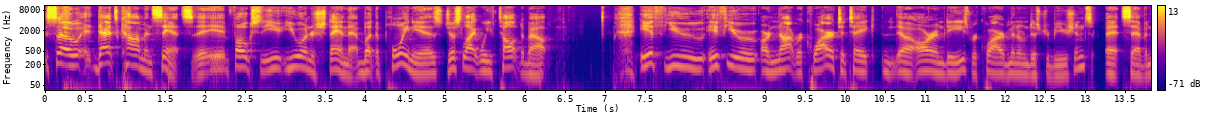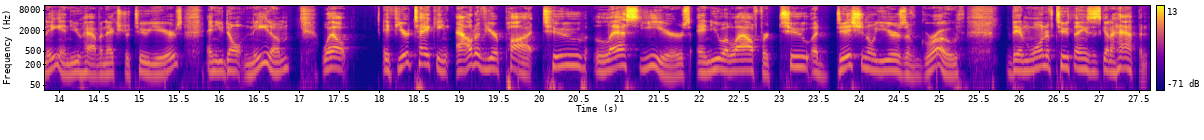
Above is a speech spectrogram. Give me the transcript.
So that's common sense. It, folks you you understand that. But the point is just like we've talked about if you if you are not required to take uh, RMDs required minimum distributions at 70 and you have an extra 2 years and you don't need them well if you're taking out of your pot two less years and you allow for two additional years of growth, then one of two things is going to happen.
